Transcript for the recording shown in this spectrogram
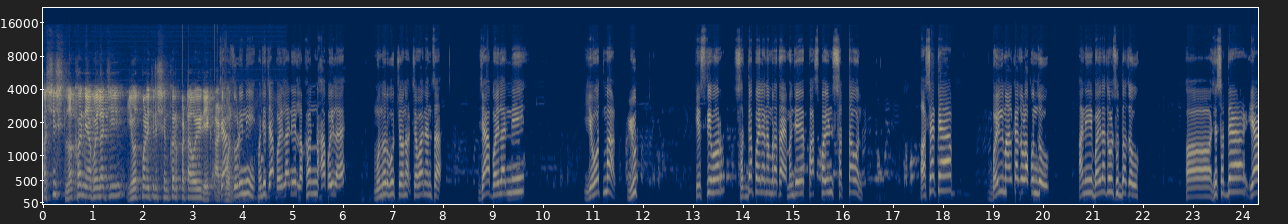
आशिष लखन या बैलाची यवतमाळ येथील शंकर पटावरील एक ज्या आठवण. जोडीने म्हणजे ज्या बैलाने लखन हा बैल आहे मनोहरभूत चव्हाण चव्हाण यांचा ज्या बैलांनी यवतमाळ युथ केसरीवर सध्या पहिल्या नंबरात आहे म्हणजे पाच पॉईंट सत्तावन्न. अशा त्या बैल मालकाजवळ आपण जाऊ आणि बैलाजवळ सुद्धा जाऊ. अं, हे सध्या या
